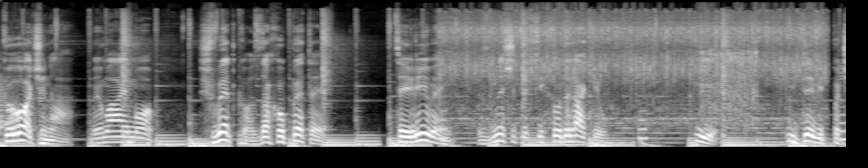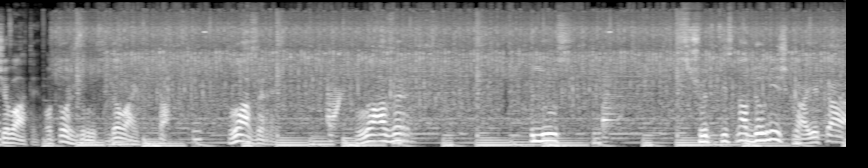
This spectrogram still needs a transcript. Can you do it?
скорочена. Ми маємо швидко захопити цей рівень, знищити всіх квадратів і йти відпочивати. Отож, друзі, давайте. Так. Лазери. Лазер плюс швидкісна доріжка, яка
